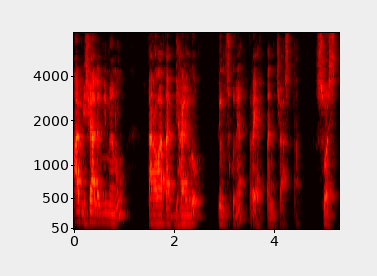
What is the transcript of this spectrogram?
ఆ విషయాలన్నీ మనం తర్వాత అధ్యాయంలో తెలుసుకునే ప్రయత్నం చేస్తాం స్వస్తి.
